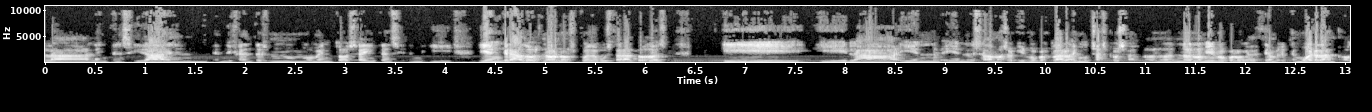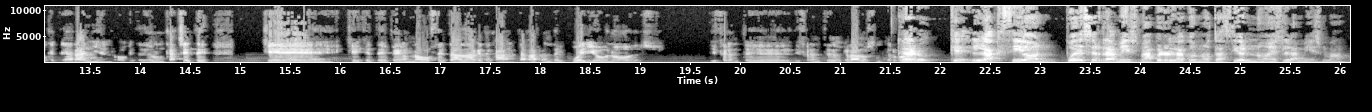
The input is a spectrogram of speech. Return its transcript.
la, intensidad en, diferentes momentos e y, y, en grados, ¿no? Nos puede gustar a todos y, y, la, y, en, y en el sadomasoquismo, pues claro, hay muchas cosas, ¿no? ¿no? es lo mismo por lo que decíamos, que te muerdan o que te arañen o que te den un cachete que, que, te pegan una bofetada, que te, te agarren del cuello, ¿no? Es, diferentes, diferentes grados intervalos. Claro, que la acción puede ser la misma, pero la connotación no es la misma.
